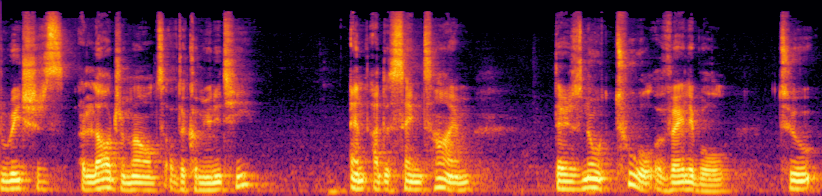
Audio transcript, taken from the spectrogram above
reaches a large amount of the community and at the same time there is no tool available to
